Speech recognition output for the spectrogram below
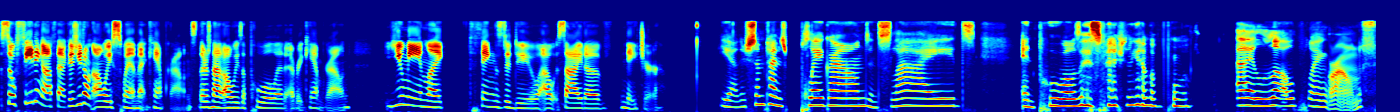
So feeding off that, because you don't always swim at campgrounds. There's not always a pool at every campground. You mean like things to do outside of nature? Yeah, there's sometimes playgrounds and slides and pools, especially I love pools. I love playgrounds.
